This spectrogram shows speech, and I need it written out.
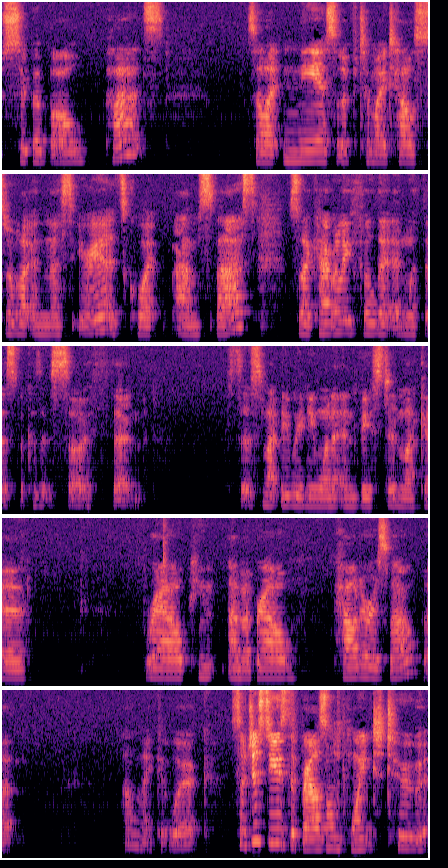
super bold parts. So like near sort of to my tail, sort of like in this area, it's quite um, sparse. So I can't really fill that in with this because it's so thin. So this might be when you want to invest in like a brow pen, um, a brow powder as well, but I'll make it work. So just use the brows on point to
